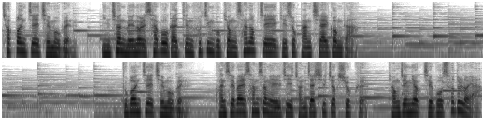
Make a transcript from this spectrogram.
첫 번째 제목은 인천 맨홀 사고 같은 후진국형 산업재해 계속 방치할 건가? 두 번째 제목은 관세발 삼성 LG 전자 실적 쇼크, 경쟁력 제고 서둘러야.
